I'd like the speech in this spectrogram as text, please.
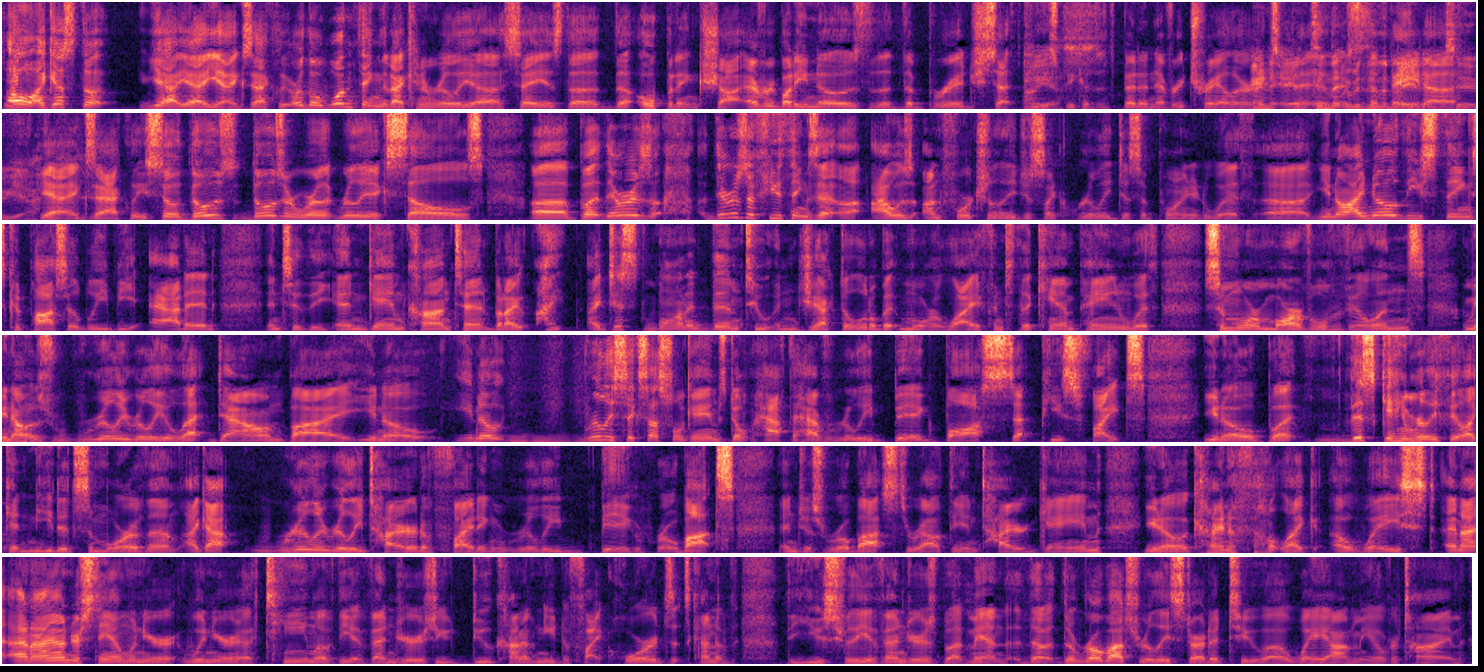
Oh, I guess the Yeah, yeah, yeah, exactly. Or the one thing that I can really uh, say is the the opening shot. Everybody knows the the bridge set piece Oh, yes. because it's been in every trailer. And it's been- it's in the- it was in the beta, too, yeah. yeah, exactly. So those those are where it really excels. Uh, but there was there was a few things that uh, I was unfortunately just like really disappointed with. Uh, you know, I know these things could possibly be added into the end game content, but I, I I just wanted them to inject a little bit more life into the campaign with some more Marvel villains. I mean, I Mm-hmm. was really really let down by you know you know really successful games don't have to have really big boss set piece fights, you know, but this game really feel like it needed some more of them. I got really really tired of fighting really big robots and just robots throughout the entire game. You know, it kind of felt like a waste. And I and I understand when you're when you're a team of the Avengers, you do kind of need to fight hordes. It's kind of the use for the Avengers, but man, the the robots really started to uh, weigh on me over time.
